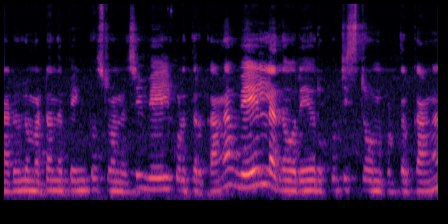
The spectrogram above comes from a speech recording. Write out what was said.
நடுவில் மட்டும் அந்த பிங்க் ஸ்டோன் வச்சு வேல் கொடுத்துருக்காங்க. வேலில் அந்த ஒரே ஒரு குட்டி ஸ்டோன் கொடுத்துருக்காங்க.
